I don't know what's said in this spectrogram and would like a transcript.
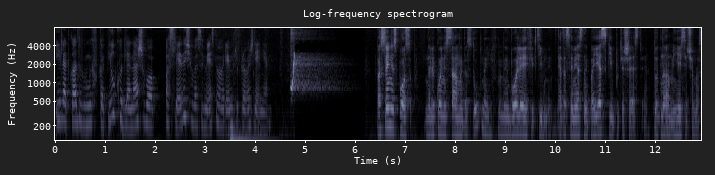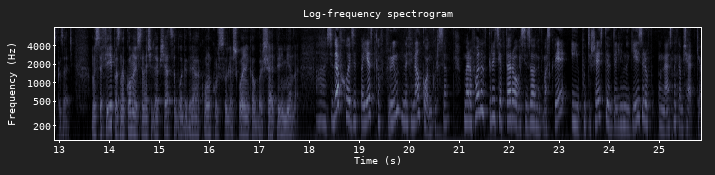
или откладываем их в копилку для нашего последующего совместного времяпрепровождения. Последний способ, далеко не самый доступный, но наиболее эффективный. Это совместные поездки и путешествия. Тут нам есть о чем рассказать. Мы с Софией познакомились и начали общаться благодаря конкурсу для школьников «Большая перемена». А, Сюда входит поездка в Крым на финал конкурса, марафон открытия второго сезона в Москве и путешествие в долину гейзеров у нас на Камчатке.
